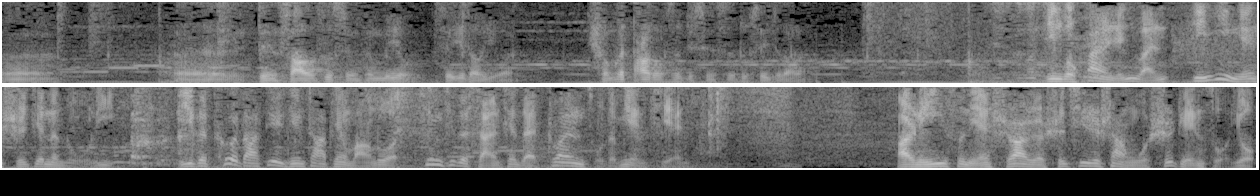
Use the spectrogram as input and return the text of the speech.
呃，呃等少数省份没有涉及到以外，全国大多数的省市都涉及到了。经过办案人员近一年时间的努力，一个特大电信诈骗网络清晰地展现在专案组的面前。二零一四年十二月十七日上午十点左右，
